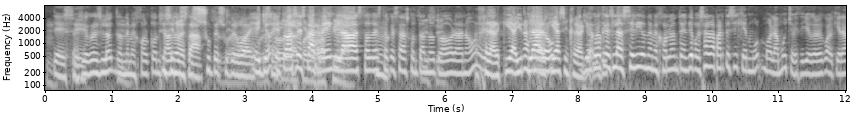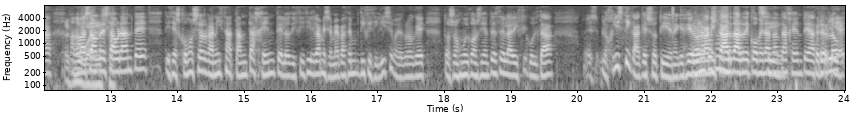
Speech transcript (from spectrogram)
De estas. Sí. Yo creo que es lo, donde mejor Sí, contado sí, no, está. súper, súper guay. Eh, yo- eh, de todas estas reglas, todo esto Mm. que estabas contando Sí, tú sí. ahora, ¿no? La jerarquía, hay una claro, jerarquía sin jerarquía. Yo creo que es la serie donde mejor lo he entendido, porque esa parte sí que mola mucho. Es decir, yo creo que cualquiera, cuando vas a un eso. restaurante, dices cómo se organiza tanta gente, lo difícil que a mí se me parece dificilísimo. Yo creo que todos somos muy conscientes de la dificultad es, logística que eso tiene, que es decir, organizar, muy- dar de comer a tanta gente, hacerlo. y hay-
